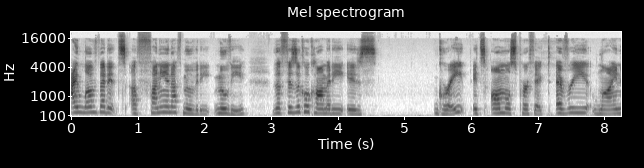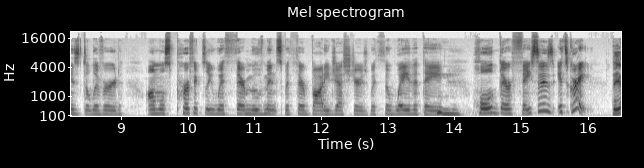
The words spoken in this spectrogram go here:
I love that it's a funny enough movie movie. The physical comedy is great. It's almost perfect. Every line is delivered almost perfectly with their movements, with their body gestures, with the way that they Mm-hmm. hold their faces. It's great. They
